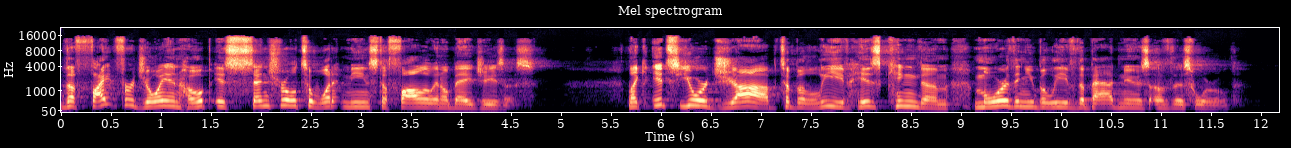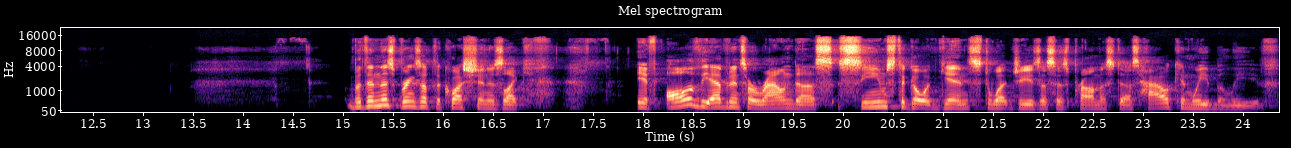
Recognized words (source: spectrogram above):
The fight for joy and hope is central to what it means to follow and obey Jesus. Like it's your job to believe his kingdom more than you believe the bad news of this world. But then this brings up the question is like, if all of the evidence around us seems to go against what Jesus has promised us, how can we believe?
